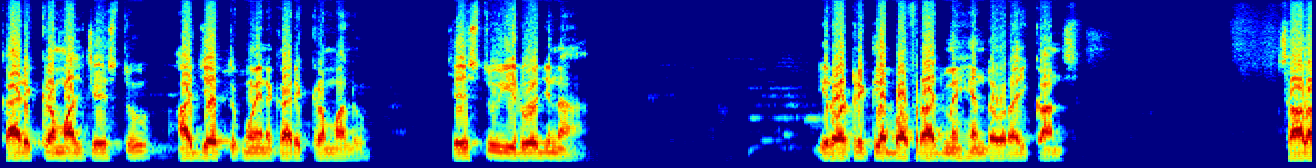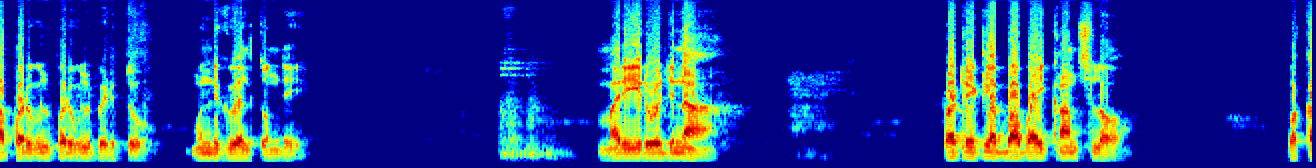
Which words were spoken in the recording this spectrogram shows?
కార్యక్రమాలు చేస్తూ ఆధ్యాత్మికమైన కార్యక్రమాలు చేస్తూ ఈ రోజున ఈ rotary club of Rajamahendravar icons చాలా పరుగులు పరుగులు పెడుతూ ముందుకు వెళ్తుంది. మరి ఈ రోజున రోటరీ క్లబ్ ఆఫ్ ఐకాన్స్లో ఒక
